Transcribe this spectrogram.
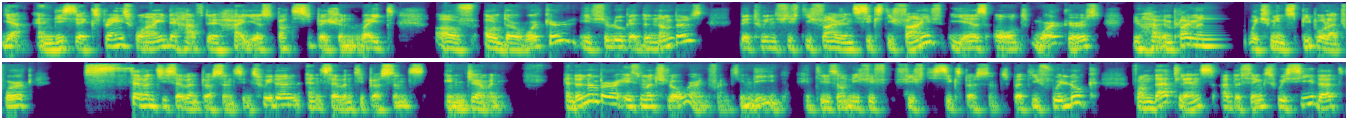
Yeah, and this explains why they have the highest participation rate of older worker. If you look at the numbers between 55 and 65 years old workers, you have employment, which means people at work, 77% in Sweden and 70% in Germany. And the number is much lower in France. Indeed, it is only 56%. But if we look from that lens at the things, we see that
